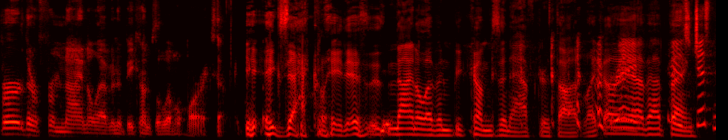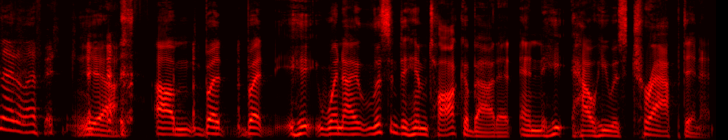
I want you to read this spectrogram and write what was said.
further from 9 11, it becomes a little more acceptable. exactly, it is 9/11 becomes an afterthought. Like, oh yeah, that thing. It's just 9 11. yeah. Um, but but he, when I listened to him talk about it and he, how he was trapped in it,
